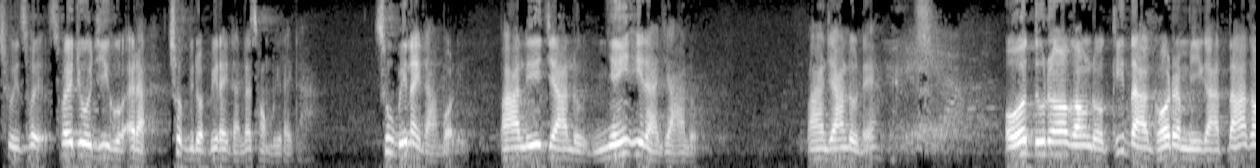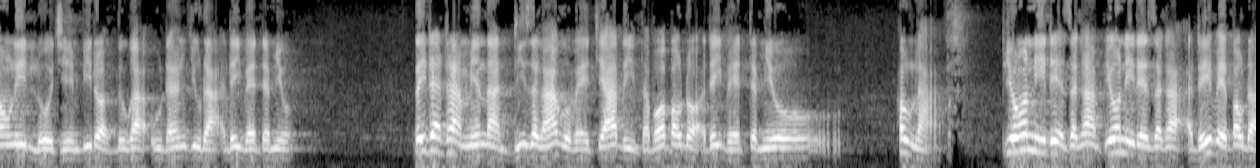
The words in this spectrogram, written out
ဆွေဆွဲဆွဲကြိုးကြီးကိုအဲ့ဒါချုပ်ပြီးတော့ပေးလိုက်တာလက်ဆောင်ပေးလိုက်တာဆုပေးလိုက်တာပေါ့လေဘာလေးကြားလို့ငြိမ့်အေးတာကြားလို့ဘာကြားလို့လဲ အိုးသူတော်ကောင်းတို့ကိတာဂေါရမီကသားကောင်းလေးလိုချင်ပြီးတော့သူကဥဒန်းကျူတာအတိတ်ပဲတစ်မျိုးသိတ္တမင်းသားဒီစကားကိုပဲကြားသည်သဘောပေါက်တော့အတိတ်ပဲတစ်မျိုးဟုတ်လားပြောနေတဲ့စကားပြောနေတဲ့စကားအတိတ်ပဲပေါက်တာ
